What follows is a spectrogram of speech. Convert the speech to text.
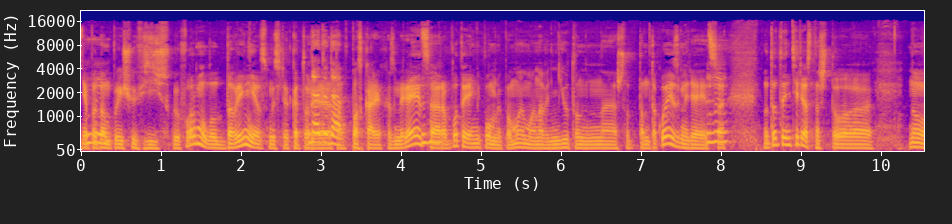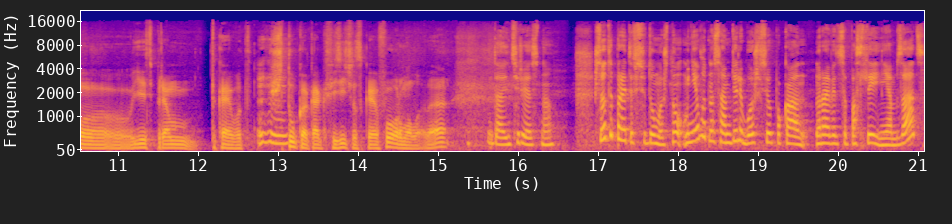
Я потом поищу физическую формулу, давление, в смысле, которое Да-да-да. там в паскалях измеряется, а работа я не помню, по-моему, она в Ньютон что-то там такое измеряется. Вот это интересно, что, ну, есть прям такая вот штука, как физическая формула, да? Да, интересно. Что ты про это все думаешь? Ну, мне вот на самом деле больше всего пока нравится последний абзац,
